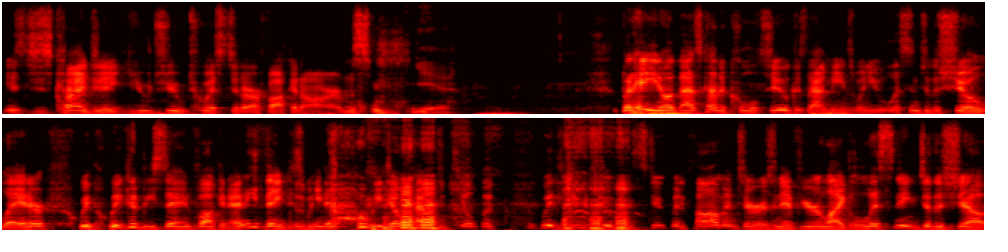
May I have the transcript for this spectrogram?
is just kind of YouTube twisting our fucking arms. Yeah. But hey, you know what? That's kind of cool too, because that means when you listen to the show later, we, we could be saying fucking anything because we know we don't have to deal with with YouTube and stupid commenters. And if you're like listening to the show,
